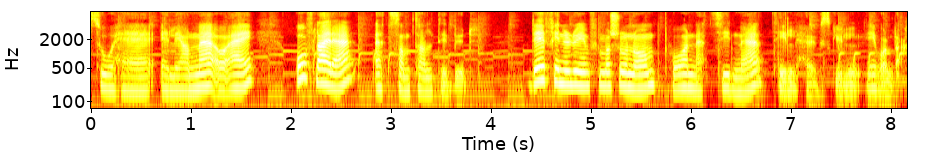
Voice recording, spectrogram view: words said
så har Elianne og jeg, og flere, et samtaletilbud. Det finner du informasjon om på nettsidene til Høgskolen i Volda.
